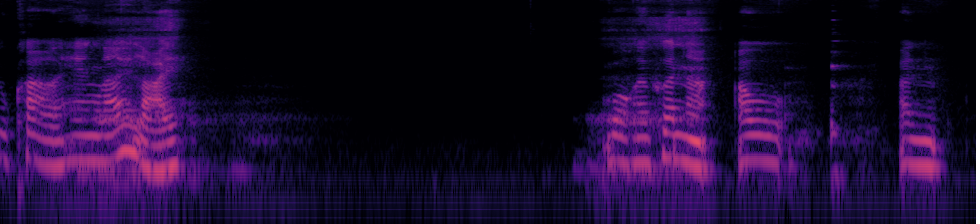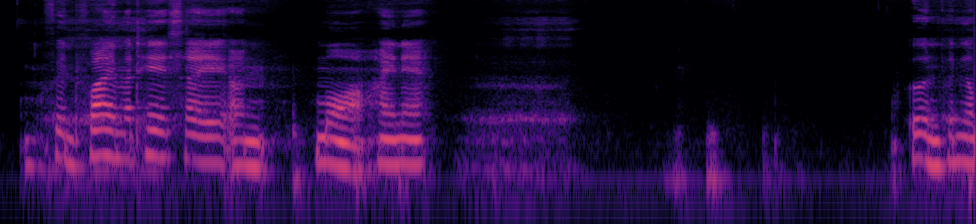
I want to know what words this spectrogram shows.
ลูกค้าแห้งหลายหลายบอกให้เพื่อนน่ะเอา อันเฟรนช์ฟรายมาเทใส่อันหม้อให้แน่ เอิ้นเพิ่นก็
